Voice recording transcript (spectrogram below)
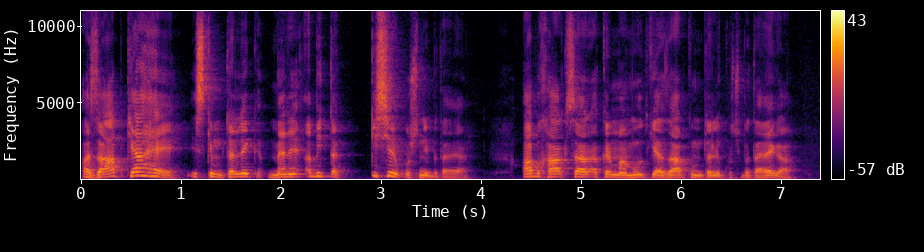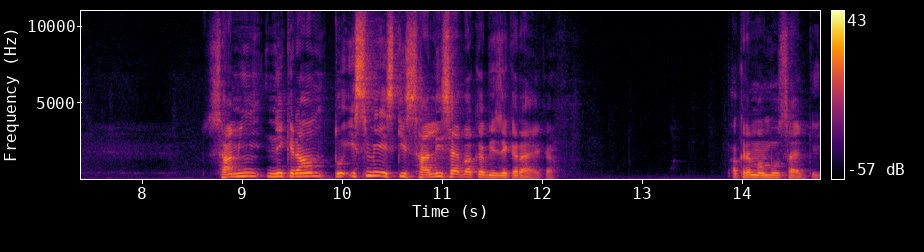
عذاب کیا ہے؟ اس کے متعلق میں نے ابھی تک کسی نے کچھ نہیں بتایا۔ اب خاکسار اکرم محمود کے عذاب کے متعلق کچھ بتائے گا۔ سامی نکرام، تو اس میں اس کی سالی صاحبہ کا بھی ذکر آئے گا۔ اکرم محمود صاحب کی۔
